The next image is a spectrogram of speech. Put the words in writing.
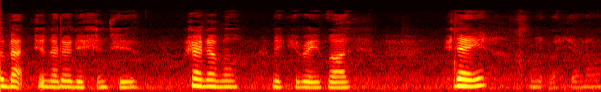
welcome back to another edition to Paranormal Mystery Vlog. Today, let my journal.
